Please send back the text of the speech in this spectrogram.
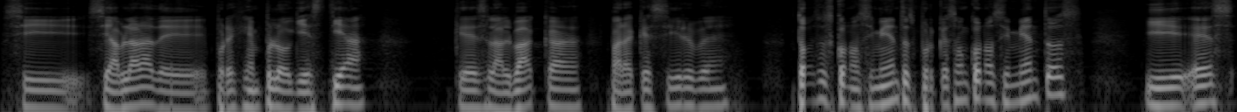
si, si hablara de, por ejemplo, Guestia, que es la albahaca, para qué sirve, todos esos conocimientos, porque son conocimientos y es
